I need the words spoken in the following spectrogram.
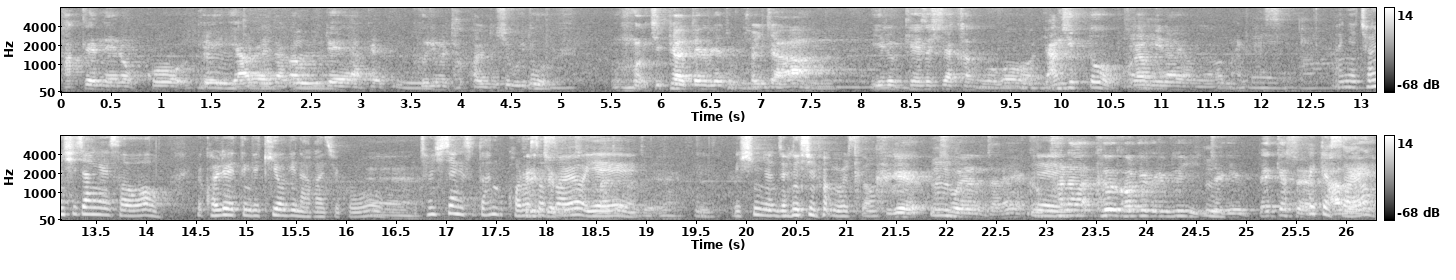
밖에 내놓고 음, 야외에다가 음. 무대 앞에 그림을 다 걸듯이 우리도 어, 집회할 때 그래 좀 걸자 이렇게 해서 시작한 거고 양식도 불암이나 영향을 많이 네. 받습니다. 아. 아니야 전시장에서 걸려있던 게 기억이 나가지고 네. 전시장에서도 한번 걸었었어요. 그랬죠. 예. 맞아요, 맞아요. 예. 몇십 년 전이지만 벌써. 그게 15년 전에 그 네. 하나 그 거기 그림도 이- 저기 뺏겼어요. 뺏겼어요.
